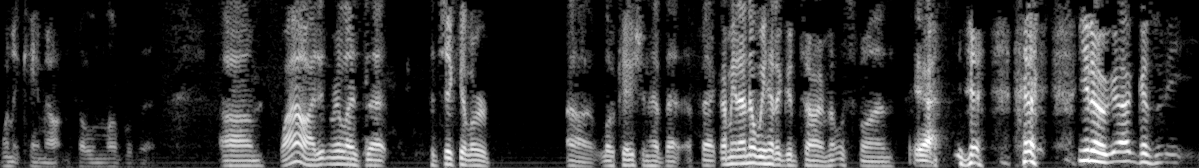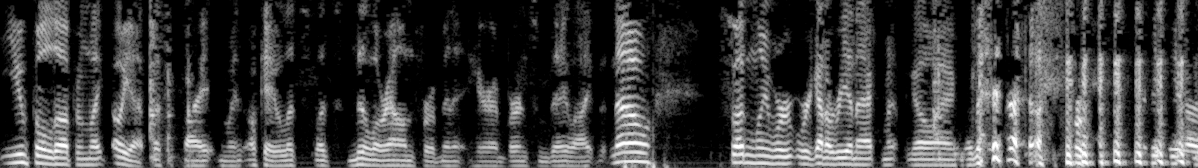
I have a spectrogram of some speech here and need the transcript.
when it came out and fell in love with it. Um, wow, I didn't realize that particular uh, location had that effect. I mean, I know we had a good time. It was fun. yeah. you know, because you pulled up and I'm like, oh yeah, that's a fight. And went, okay, well, let's let's mill around for a minute here and burn some daylight. But no, suddenly we're we got a reenactment going, with you know,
